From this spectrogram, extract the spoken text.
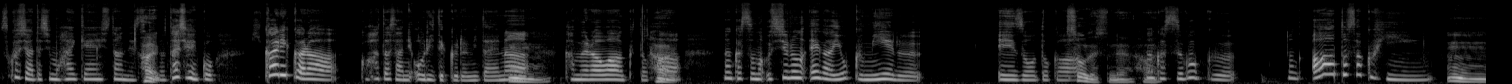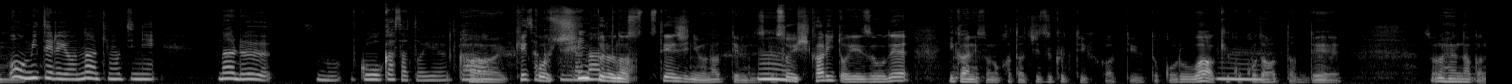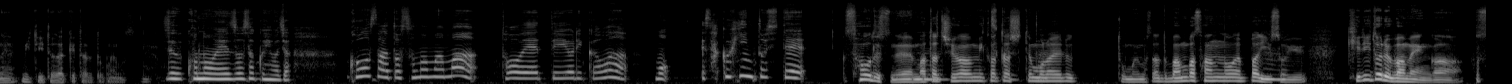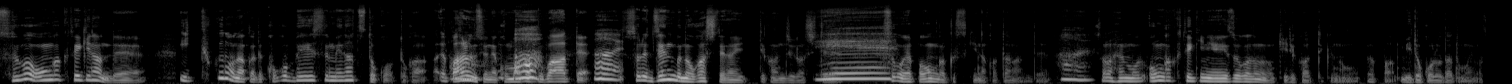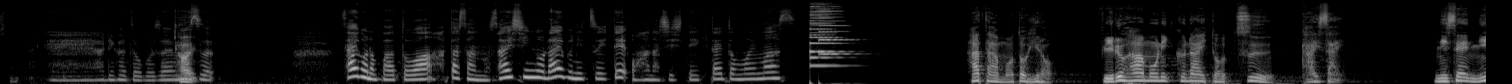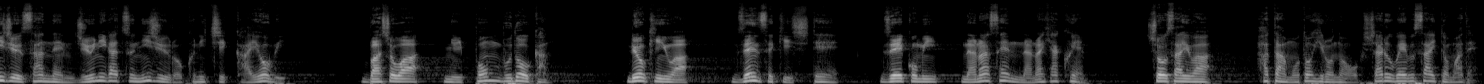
少し私も拝見したんですけど、はい。確かにこう光からこう畑さんに降りてくるみたいうん。なカメラワークとか、はなんかその後ろの絵がよく見える映像とかそうですね、はい、なんかすごくなんかアート作品うんうん。を見てるような気持ちになるその豪華さというか、はい、結構シンプルなステージにはなってるんですけど、うん。そういう光と映像でいかにその形作っていくかっていうところは結構こだわったんで、その辺なんかね見ていただけたらと思いますね。じゃあこの映像作品はじゃあコンサートそのまま投影っていうよりかはもう作品としてそうですね。んまた違う見方してもらえると思います。あとバンバさんのやっぱりそういう切り取る場面がすごい音楽的なんで一曲の中でここベース目立つとことかやっぱあるんですよね。あ細かくバーって。はい。それ全部逃してないって感じがして、すごいやっぱ音楽好きな方なんで。はい。その辺も音楽的に映像がどんどん切り替わっていくのもやっぱ見どころだと思いますね。ありがとうございます、最後のパートは畑さんの最新のライブについてお話ししていきたいと思います。畑基博フィルハーモニックナイト2開催。2023年12月26日火曜日。場所は日本武道館。料金は全席指定。税込み7700円。詳細は秦基博のオフィシャルウェブサイトまで。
